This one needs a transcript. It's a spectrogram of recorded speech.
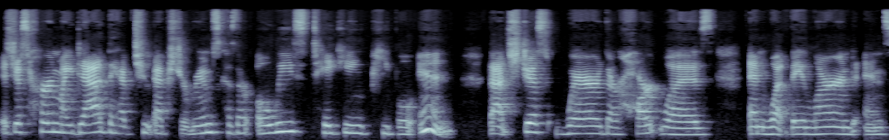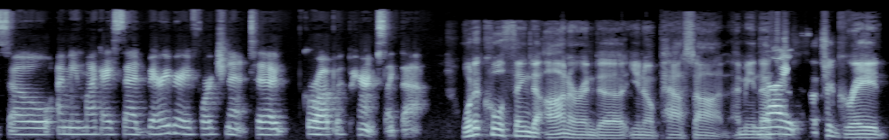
it's just her and my dad. They have two extra rooms because they're always taking people in that's just where their heart was and what they learned. And so, I mean, like I said, very, very fortunate to grow up with parents like that. What a cool thing to honor and to, you know, pass on. I mean, that's right. such a great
